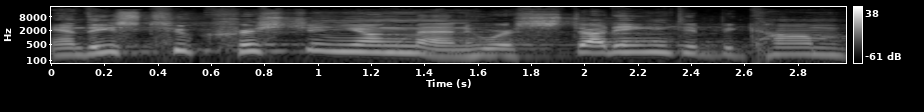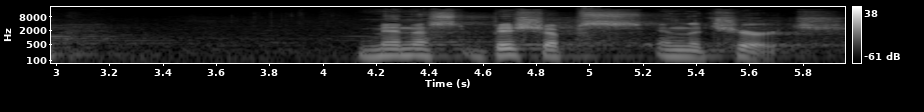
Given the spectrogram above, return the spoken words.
And these two Christian young men who are studying to become bishops in the church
